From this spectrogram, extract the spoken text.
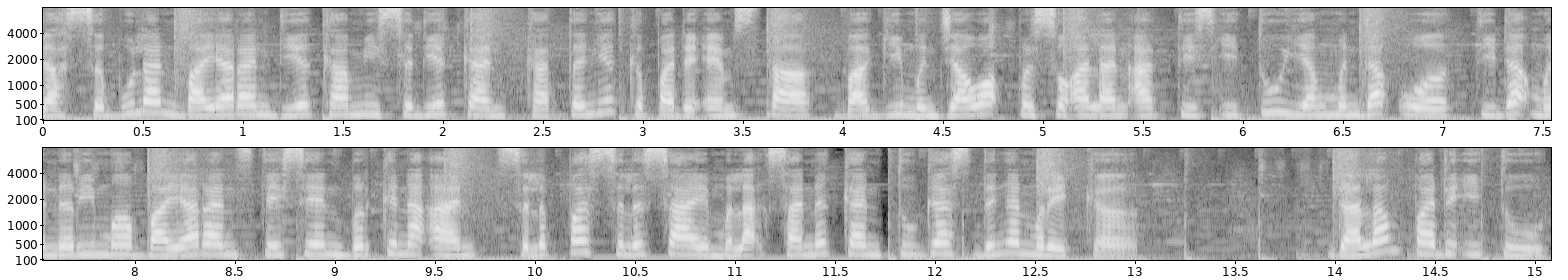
dah sebulan bayaran dia kami sediakan, katanya kepada M-Star, bagi menjawab persoalan artis itu yang mendakwa, tidak menerima bayaran stesen berkenaan, selepas selesai melaksanakan tugas dengan mereka. Dalam pada itu,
